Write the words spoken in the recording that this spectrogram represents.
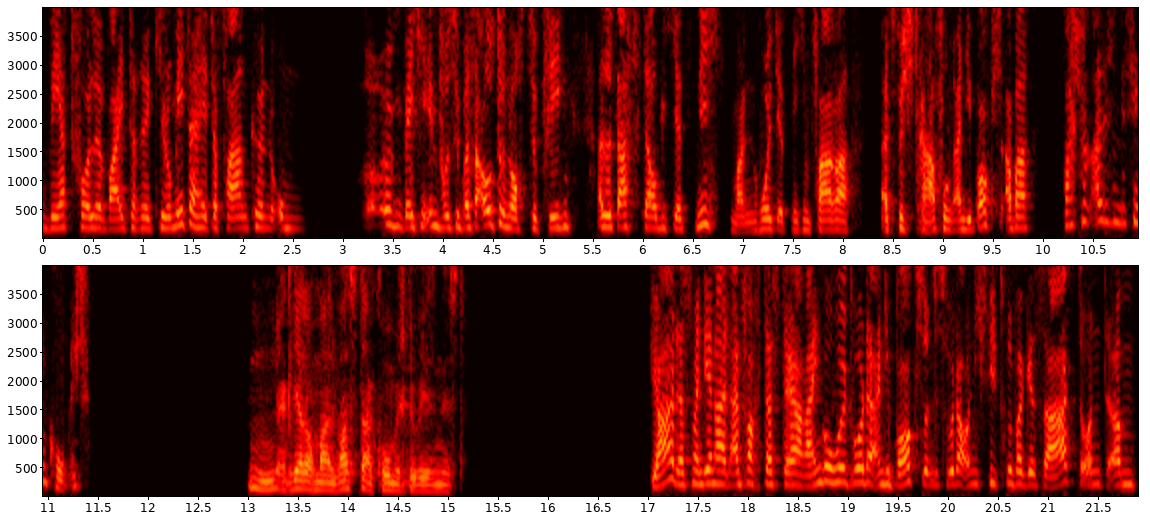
wertvolle weitere Kilometer hätte fahren können, um irgendwelche Infos übers Auto noch zu kriegen. Also das glaube ich jetzt nicht. Man holt jetzt nicht einen Fahrer als Bestrafung an die Box, aber war schon alles ein bisschen komisch. Hm, erklär doch mal, was da komisch gewesen ist. Ja, dass man den halt einfach, dass der reingeholt wurde an die Box und es wurde auch nicht viel drüber gesagt und ähm,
